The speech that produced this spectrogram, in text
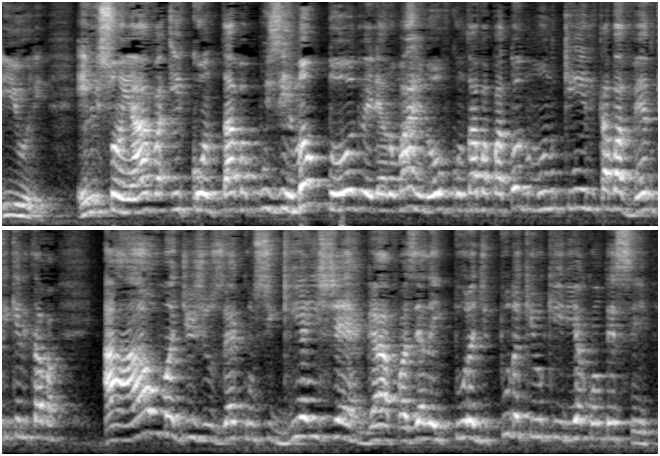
Yuri. Ele sonhava e contava para os irmãos todos, ele era o mais novo, contava para todo mundo quem ele estava vendo, o que, que ele estava. A alma de José conseguia enxergar, fazer a leitura de tudo aquilo que iria acontecer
